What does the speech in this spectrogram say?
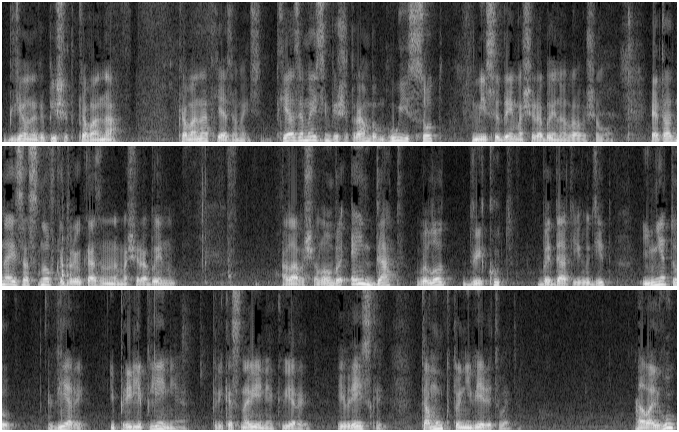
где он это пишет, Кавана. Кавана Тхияза Мейсим. Тхияза Мейсим пишет Рамбом Гуи Сот Мисидей Маширабейна Аллаха Шалом. Это одна из основ, которая указана на Маширабейну Аллаха Шалом. В Эйн Дат, Велот Двикут, Бедат Иудит, и нету веры и прилепления, прикосновения к вере еврейской – тому, кто не верит в это. А вальгу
